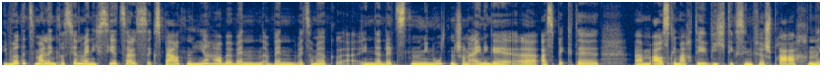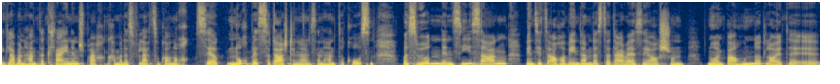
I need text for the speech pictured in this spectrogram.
Ich würde jetzt mal interessieren, wenn ich Sie jetzt als Experten hier habe, wenn, wenn jetzt haben wir in den letzten Minuten schon einige äh, Aspekte ähm, ausgemacht, die wichtig sind für Sprachen. Ich glaube, anhand der kleinen Sprachen kann man das vielleicht sogar noch sehr, noch besser darstellen als anhand der großen. Was würden denn Sie sagen, wenn Sie jetzt auch erwähnt haben, dass da teilweise auch schon nur ein paar hundert Leute äh,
